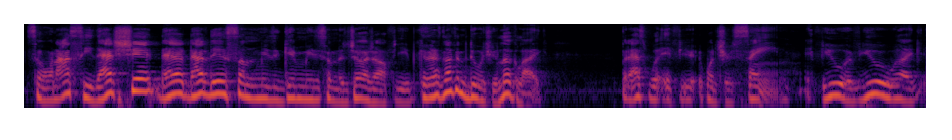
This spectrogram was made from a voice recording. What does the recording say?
So when I see that shit, that that is something to give me something to judge off of you because it has nothing to do with what you look like. But that's what if you what you're saying. If you if you like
